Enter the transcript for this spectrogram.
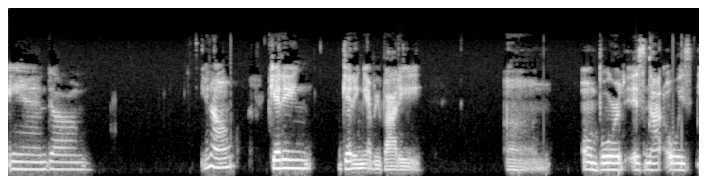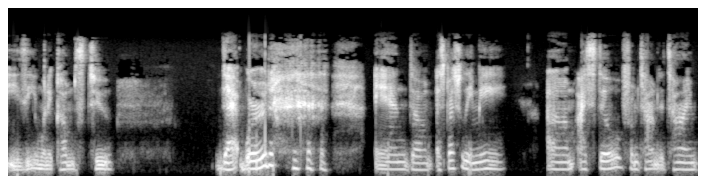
And, um, you know, getting getting everybody um, on board is not always easy when it comes to that word. and um, especially me, um, I still, from time to time,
